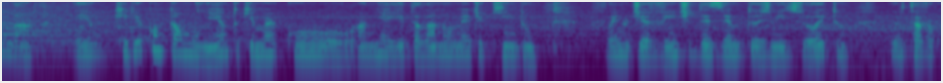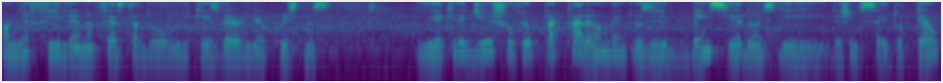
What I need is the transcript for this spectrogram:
Olá, eu queria contar um momento que marcou a minha ida lá no Magic Kingdom. Foi no dia 20 de dezembro de 2018. Eu estava com a minha filha na festa do Mickey's Very Merry Christmas. E aquele dia choveu pra caramba, inclusive bem cedo, antes de, de a gente sair do hotel.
